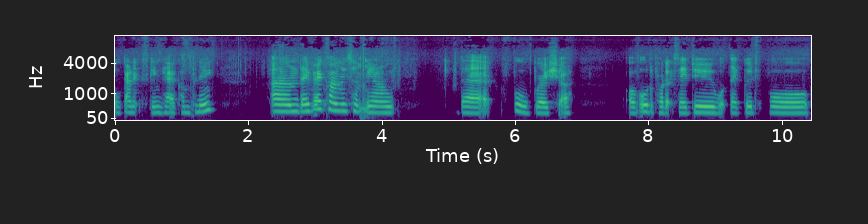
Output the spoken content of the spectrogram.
organic skincare company, and they very kindly sent me out their full brochure of all the products they do, what they're good for.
